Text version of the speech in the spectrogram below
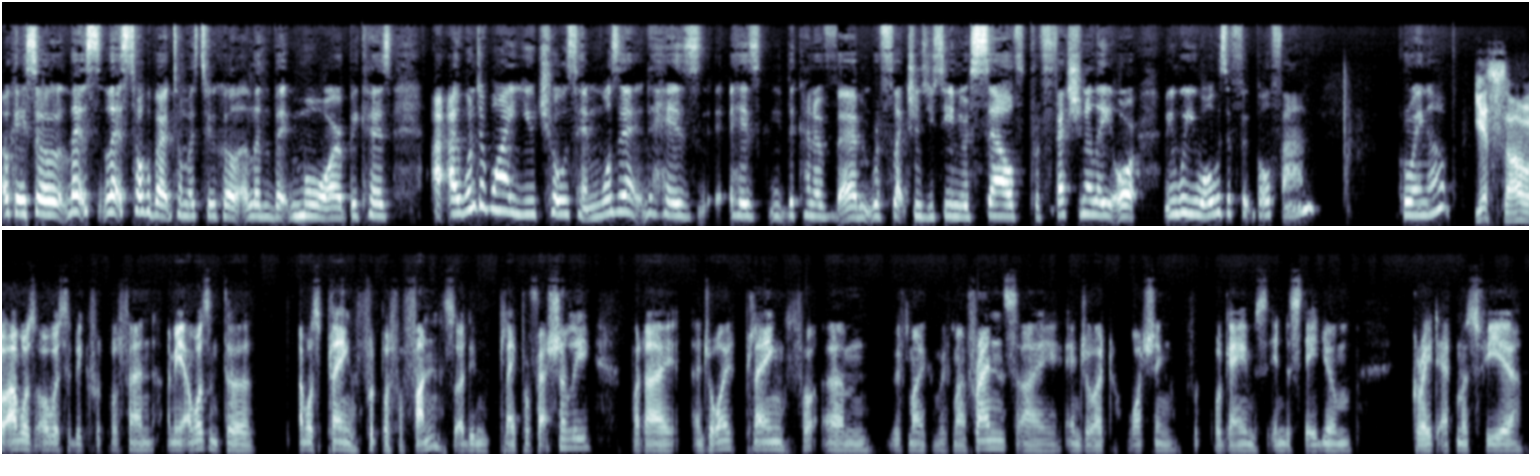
Okay, so let's let's talk about Thomas Tuchel a little bit more because I, I wonder why you chose him. Was it his his the kind of um, reflections you see in yourself professionally, or I mean, were you always a football fan growing up? Yes, I, I was always a big football fan. I mean, I wasn't the I was playing football for fun, so I didn't play professionally but I enjoyed playing for um, with my with my friends. I enjoyed watching football games in the stadium, great atmosphere,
